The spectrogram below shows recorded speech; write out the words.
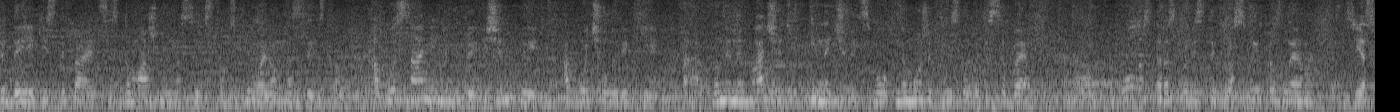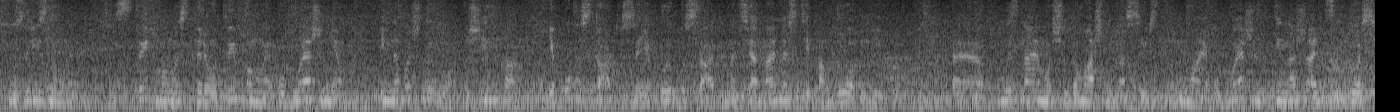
людей, які стикаються з домашнім насильством, з проявом насильства, або самі люди, жінки або чоловіки, е, вони не бачать і не чують свого, не можуть висловити себе е, голосно, розповісти про свої проблеми в зв'язку з різними стигмами, стереотипами, обмеженнями. І неважливо, жінка якого статусу, якої посади, національності або віку. Е, Ми знаємо, що домашнє насильство не має обмежень, і на жаль, це досі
